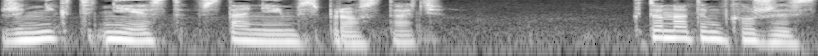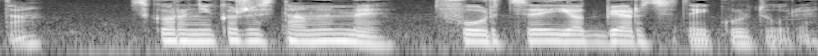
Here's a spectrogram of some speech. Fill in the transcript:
że nikt nie jest w stanie im sprostać? Kto na tym korzysta, skoro nie korzystamy my, twórcy i odbiorcy tej kultury?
